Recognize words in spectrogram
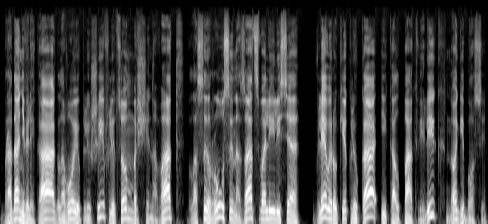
борода невелика, головою плешив, лицом морщиноват, волосы русы назад свалились, в левой руке клюка и колпак велик, ноги босы.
